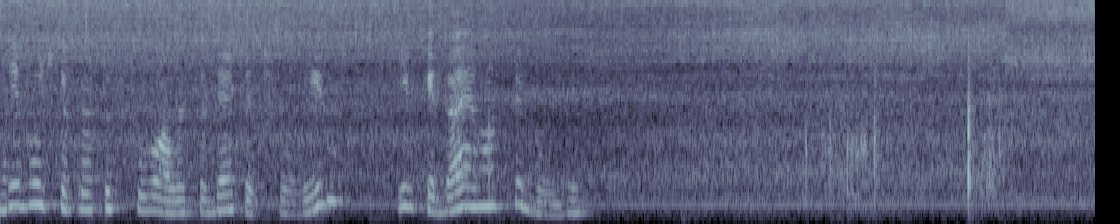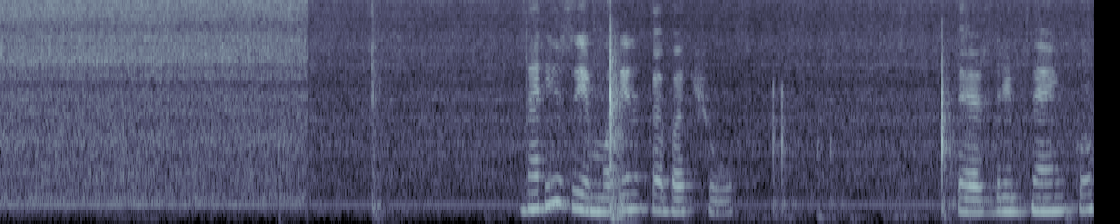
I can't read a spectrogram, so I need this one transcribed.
Грибочки протушкувалися 10 хвилин і вкидаємо цибулю. Нарізуємо один кабачок. Теж дрібненько.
